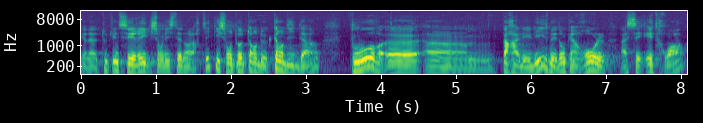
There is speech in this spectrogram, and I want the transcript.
il, y en a, toute une série qui sont listés dans l'article, qui sont autant de candidats pour euh, un parallélisme et donc un rôle assez étroit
